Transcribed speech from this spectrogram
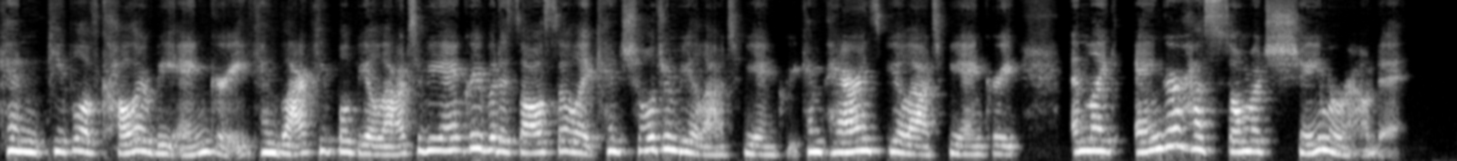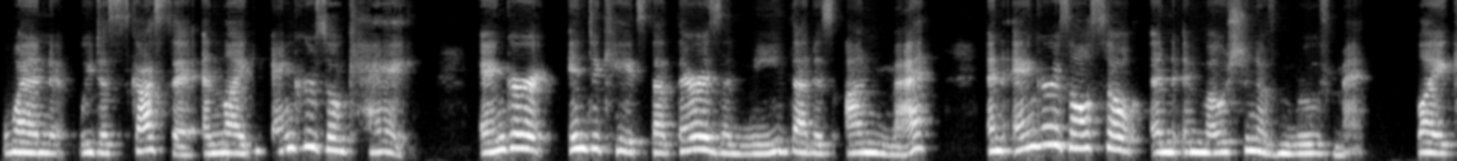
can people of color be angry? Can black people be allowed to be angry? But it's also like can children be allowed to be angry? Can parents be allowed to be angry? And like anger has so much shame around it when we discuss it and like mm-hmm. anger is okay. Anger indicates that there is a need that is unmet and anger is also an emotion of movement. Like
